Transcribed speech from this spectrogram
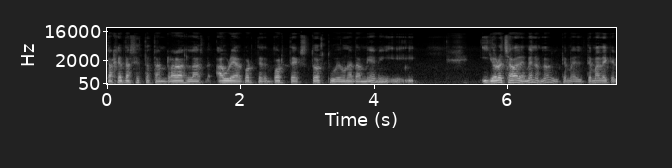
tarjetas estas tan raras, las Aureal Vortex 2 tuve una también y, y yo lo echaba de menos, ¿no? El tema, el tema de, que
